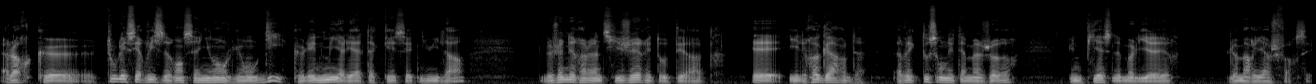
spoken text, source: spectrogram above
alors que tous les services de renseignement lui ont dit que l'ennemi allait attaquer cette nuit-là, le général Huntsiger est au théâtre et il regarde avec tout son état-major une pièce de Molière, Le mariage forcé.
